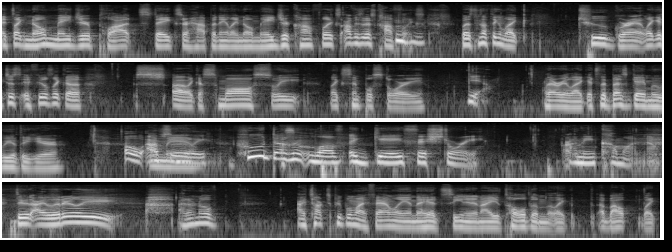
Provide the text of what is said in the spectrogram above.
It's like no major plot stakes are happening, like no major conflicts. Obviously there's conflicts, Mm-hmm. but it's nothing like too grand. Like it just it feels like a uh, like a small, sweet, like simple story yeah. that I really like. It's the best gay movie of the year. Oh, mean- absolutely. Who doesn't love a gay fish story? I mean, come on now. Dude, I literally I don't know I talked to people in my family and they had seen it and I told them that like about like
